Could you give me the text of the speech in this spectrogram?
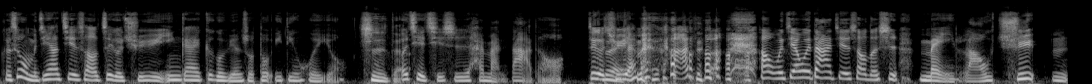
可是我们今天要介绍这个区域，应该各个园所都一定会有，是的，而且其实还蛮大的哦。这个区域还蛮大的。好，我们今天为大家介绍的是美劳区。嗯，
